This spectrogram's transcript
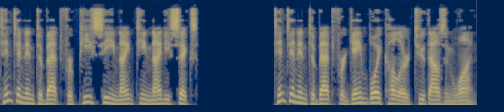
Tintin in Tibet for PC 1996 Tintin in Tibet for Game Boy Color 2001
